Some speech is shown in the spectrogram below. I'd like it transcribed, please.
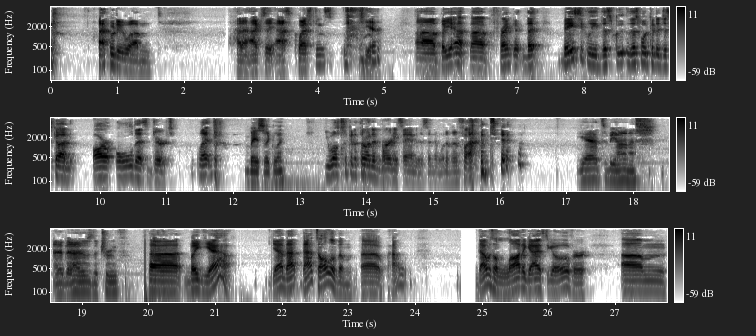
how to um how to actually ask questions. Yeah. uh, but yeah, uh, Frank, that basically this this one could have just gone our old as dirt. Like, basically. You also could have thrown in Bernie Sanders and it would have been fine too. Yeah, to be honest, that is the truth. Uh, but yeah, yeah, that that's all of them. Uh, how that was a lot of guys to go over. Um,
